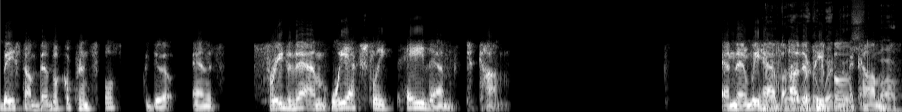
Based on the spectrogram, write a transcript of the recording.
based on biblical principles. We do it, and it's free to them. We actually pay them to come, and then we have other people that come. Wow.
